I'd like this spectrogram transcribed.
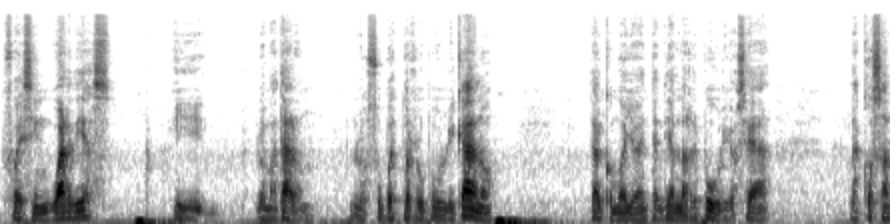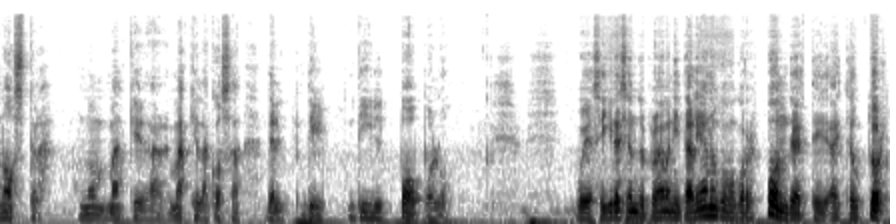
Fue sin guardias y lo mataron. Los supuestos republicanos, tal como ellos entendían la república, o sea, la cosa nostra, no más que la, más que la cosa del, del, popolo. Voy a seguir haciendo el programa en italiano como corresponde a este, a este autor.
